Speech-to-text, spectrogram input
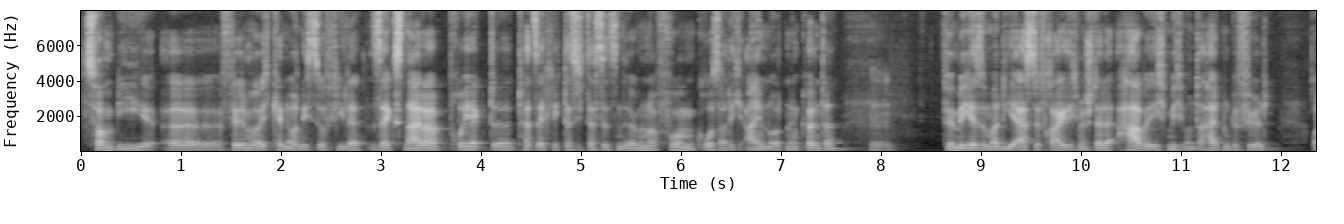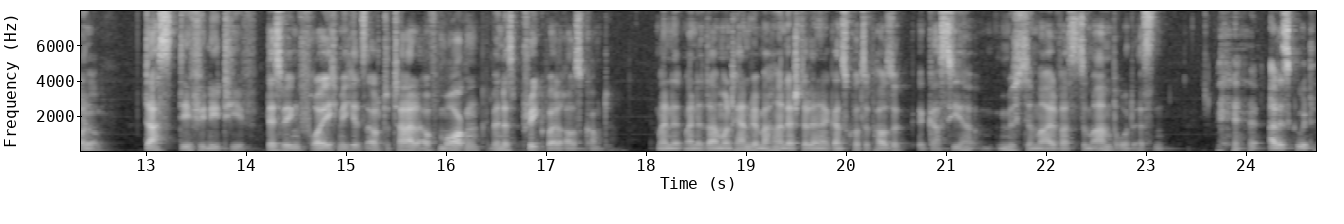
Zombie-Filme, ich kenne auch nicht so viele Zack Snyder-Projekte tatsächlich, dass ich das jetzt in irgendeiner Form großartig einordnen könnte. Für mich ist immer die erste Frage, die ich mir stelle, habe ich mich unterhalten gefühlt? Und Ja. das definitiv. Deswegen freue ich mich jetzt auch total auf morgen, wenn das Prequel rauskommt. Meine, meine Damen und Herren, wir machen an der Stelle eine ganz kurze Pause. Garcia müsste mal was zum Abendbrot essen. Alles gut.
